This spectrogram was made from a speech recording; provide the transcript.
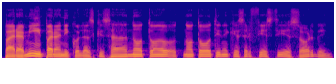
Para mí, para Nicolás Quesada, no todo, no todo tiene que ser fiesta y desorden.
